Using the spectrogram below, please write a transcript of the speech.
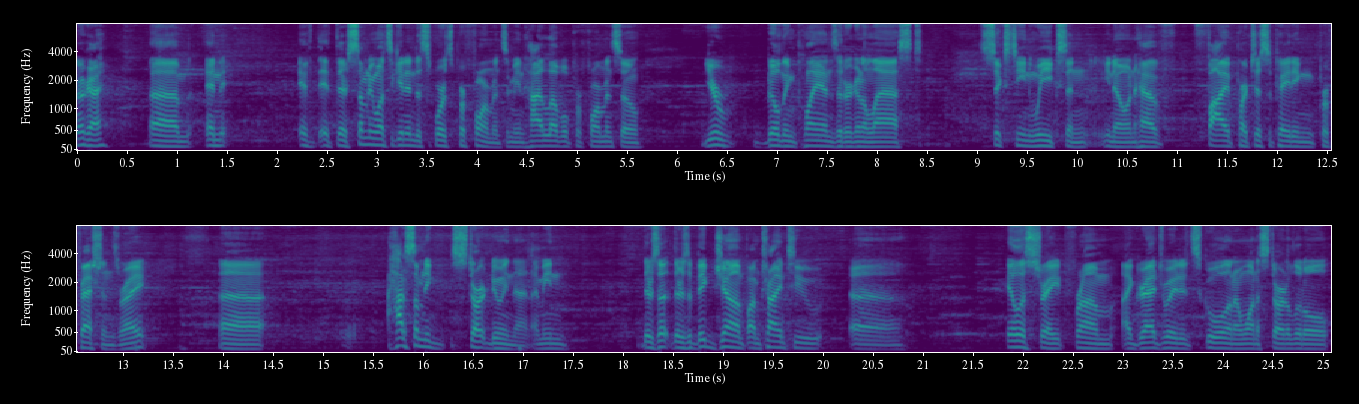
Okay. Um, and if, if there's somebody wants to get into sports performance, I mean, high level performance, so you're building plans that are going to last 16 weeks and, you know, and have five participating professions, right? Uh, how does somebody start doing that? I mean, there's a, there's a big jump. I'm trying to uh, illustrate from I graduated school and I want to start a little,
